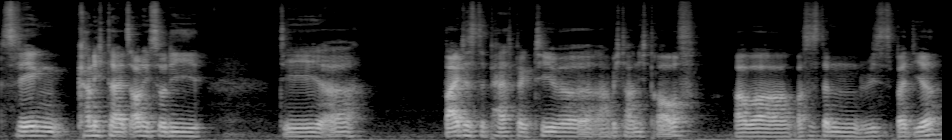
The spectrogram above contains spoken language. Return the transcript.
Deswegen kann ich da jetzt auch nicht so die, die äh, weiteste Perspektive, habe ich da nicht drauf. Aber was ist denn, wie ist es bei dir?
